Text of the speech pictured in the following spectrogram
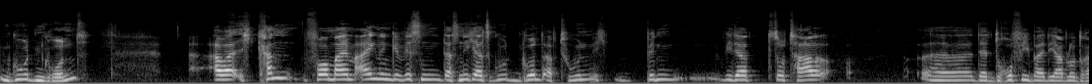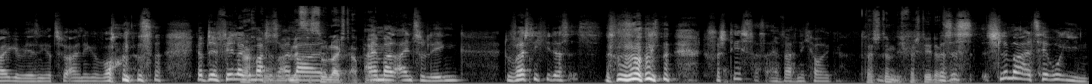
einen guten Grund. Aber ich kann vor meinem eigenen Gewissen das nicht als guten Grund abtun. Ich bin wieder total äh, der Druffi bei Diablo 3 gewesen, jetzt für einige Wochen. ich habe den Fehler Ach, gemacht, lässt einmal, so einmal einzulegen. Du weißt nicht, wie das ist. du verstehst das einfach nicht, Holger. Das stimmt, ich verstehe das. Das ist schlimmer als Heroin.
